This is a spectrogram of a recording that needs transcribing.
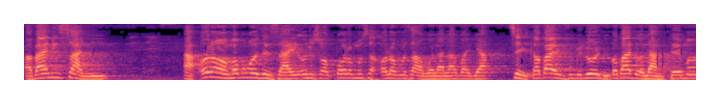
Bàbá ní ah ó lọ́wọ́ bọ́mọ́ ṣe sàyè oníṣọ́pọ̀ ọlọ́mọṣà wọlé alágbájá ṣe nǹkan báyìí fún mi lónìí? Bọ́bá dọ̀la ń fẹ́ mọ́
